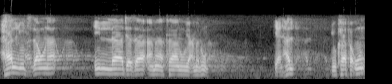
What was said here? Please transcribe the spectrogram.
هل يجزون إلا جزاء ما كانوا يعملون؟ يعني هل يكافئون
